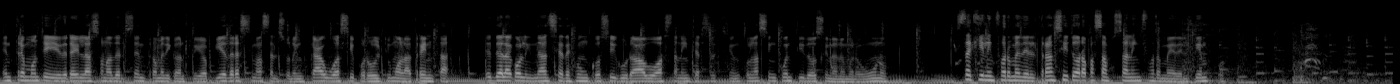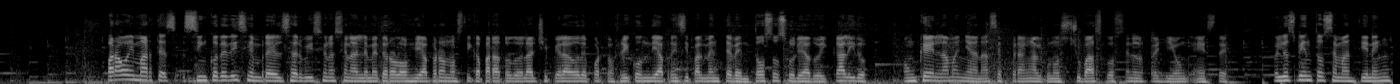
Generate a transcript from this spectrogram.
entre Montelledre y la zona del Centro Médico en Río Piedras y más al sur en Caguas y por último la 30 desde la colindancia de Juncos y Gurabo hasta la intersección con la 52 y la número 1. Hasta aquí el informe del tránsito, ahora pasamos al informe del tiempo. Para hoy martes 5 de diciembre, el Servicio Nacional de Meteorología pronostica para todo el archipiélago de Puerto Rico un día principalmente ventoso, soleado y cálido, aunque en la mañana se esperan algunos chubascos en la región este. Hoy los vientos se mantienen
